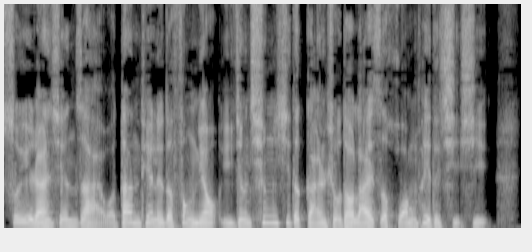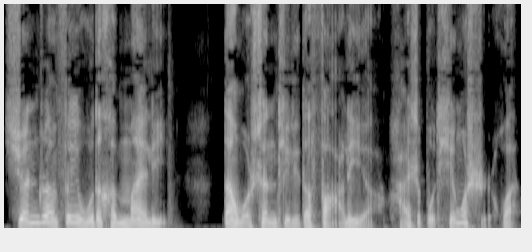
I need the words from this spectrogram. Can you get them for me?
虽然现在我丹田里的凤鸟已经清晰的感受到来自黄佩的气息，旋转飞舞的很卖力，但我身体里的法力啊，还是不听我使唤。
